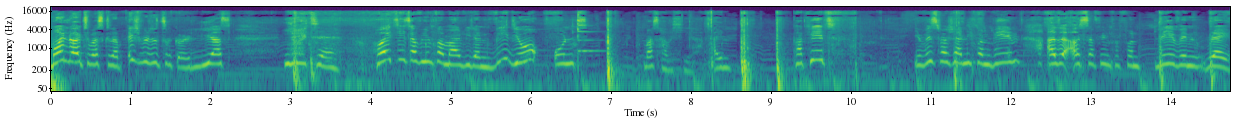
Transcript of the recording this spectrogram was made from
Moin Leute, was geht ab? Ich bin zurück, euer Elias. Leute, heute ist auf jeden Fall mal wieder ein Video und was habe ich hier? Ein Paket. Ihr wisst wahrscheinlich von wem. Also ist auf jeden Fall von Levin Ray.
